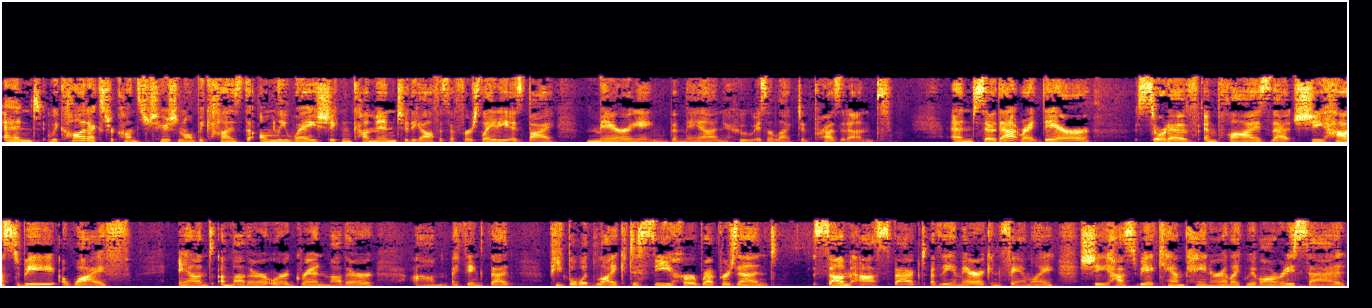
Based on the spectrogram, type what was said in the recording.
And we call it extra constitutional because the only way she can come into the office of First Lady is by marrying the man who is elected president. And so that right there sort of implies that she has to be a wife and a mother or a grandmother. Um, I think that people would like to see her represent some aspect of the American family. She has to be a campaigner, like we've already said.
